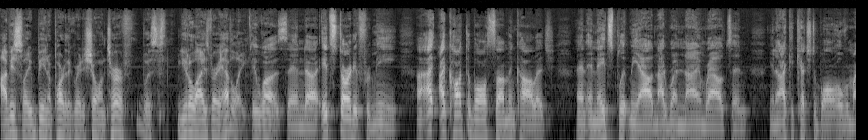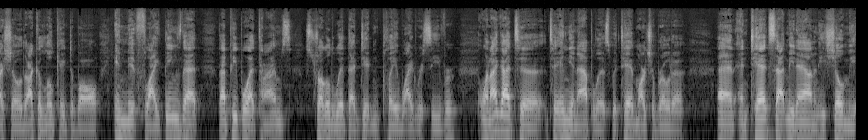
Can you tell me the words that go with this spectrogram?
obviously being a part of the greatest show on turf was utilized very heavily. It was, and uh, it started for me. I, I caught the ball some in college, and, and they'd split me out, and I'd run nine routes, and you know, I could catch the ball over my shoulder. I could locate the ball in mid-flight. Things that that people at times struggled with that didn't play wide receiver. When I got to to Indianapolis with Ted Marchibroda, and, and Ted sat me down and he showed me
